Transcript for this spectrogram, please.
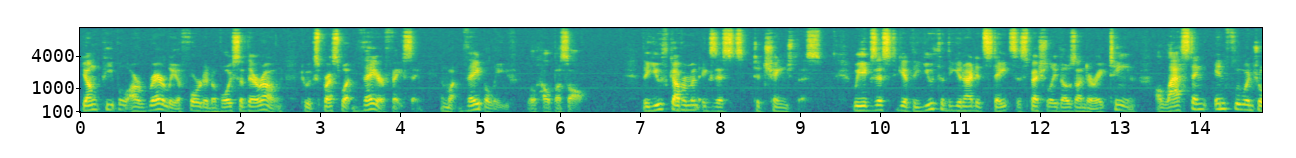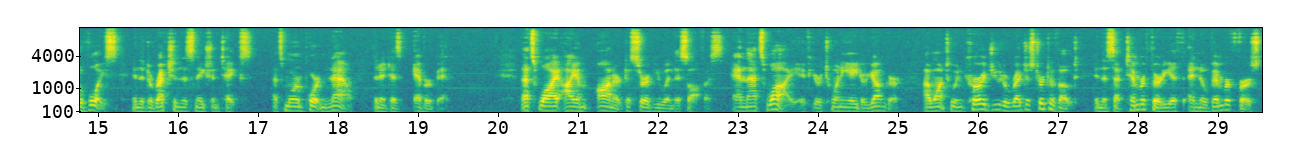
young people are rarely afforded a voice of their own to express what they are facing and what they believe will help us all. The youth government exists to change this. We exist to give the youth of the United States, especially those under 18, a lasting, influential voice in the direction this nation takes. That's more important now than it has ever been. That's why I am honored to serve you in this office, and that's why, if you're 28 or younger, I want to encourage you to register to vote in the September 30th and November 1st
